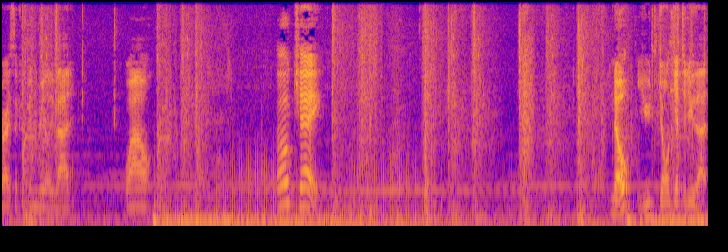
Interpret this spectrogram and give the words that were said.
Christ, that could have been really bad. Wow. Okay. No, you don't get to do that.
